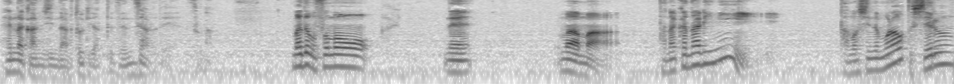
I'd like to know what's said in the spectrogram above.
変な感じになる時だって全然あるでそら。まあでもそのねまあまあ田中なりに楽しんでもらおうとしてるん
